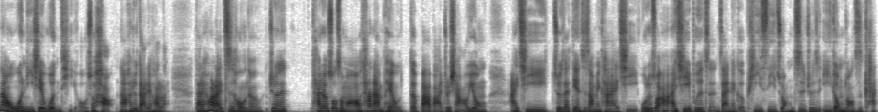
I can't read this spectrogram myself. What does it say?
那我问你一些问题哦，我说好，然后他就打电话来，打电话来之后呢，就是他就说什么哦，她男朋友的爸爸就想要用爱奇艺，就在电视上面看爱奇艺，我就说啊，爱奇艺不是只能在那个 PC 装置，就是移动装置看，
